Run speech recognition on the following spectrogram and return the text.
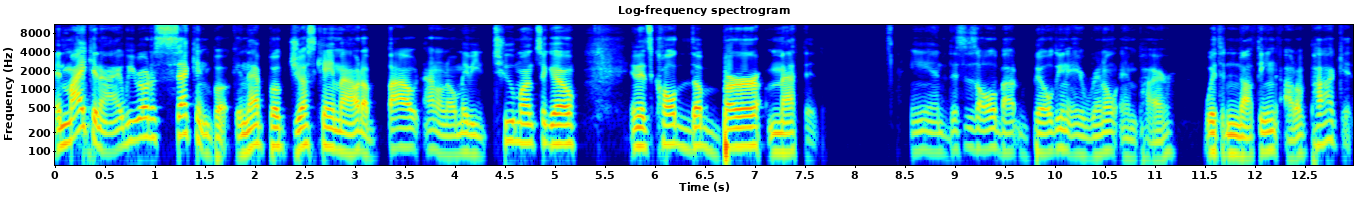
And Mike and I, we wrote a second book, and that book just came out about, I don't know, maybe two months ago, and it's called The BRRRR Method. And this is all about building a rental empire with nothing out of pocket.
